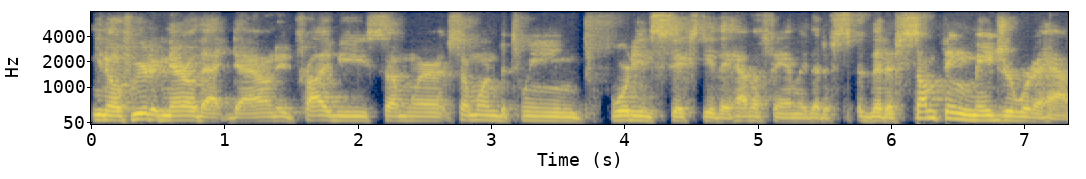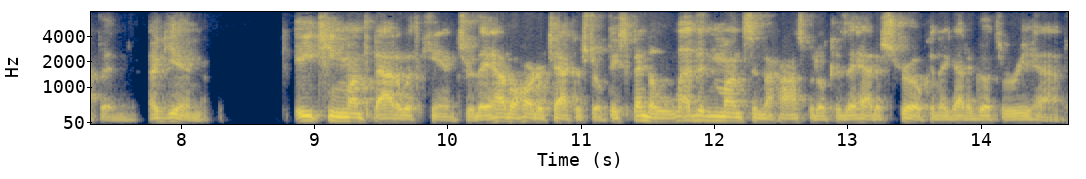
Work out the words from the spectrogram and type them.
you know, if we were to narrow that down, it'd probably be somewhere, someone between 40 and 60. They have a family that if that if something major were to happen, again, 18 month battle with cancer. They have a heart attack or stroke. They spend 11 months in the hospital because they had a stroke and they got to go through rehab.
